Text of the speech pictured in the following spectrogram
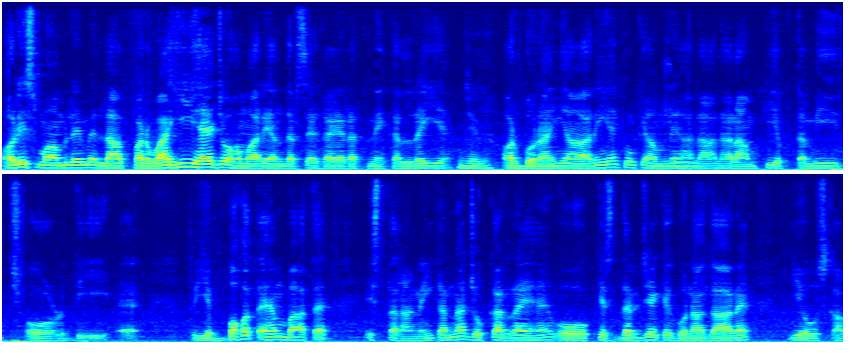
और इस मामले में लापरवाही है जो हमारे अंदर से गैरत निकल रही है। और बुराइयाँ आ रही हैं क्योंकि हमने हलाल हराम की अब तमीज़ छोड़ दी है। तो ये बहुत अहम बात है। इस तरह नहीं करना। जो कर रहे हैं वो किस दर्जे के गुनागार हैं ये उसका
